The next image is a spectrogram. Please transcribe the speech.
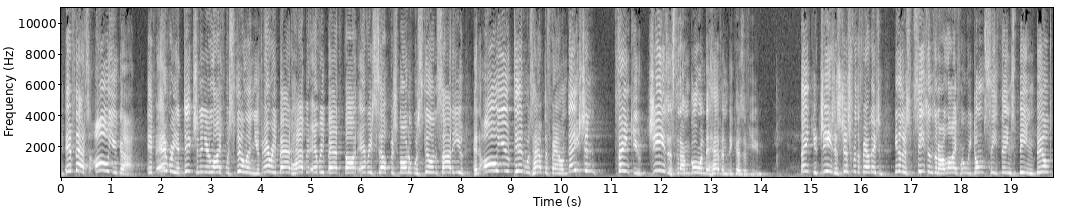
If that's all you got, if every addiction in your life was still in you, if every bad habit, every bad thought, every selfish motive was still inside of you, and all you did was have the foundation, Thank you, Jesus, that I'm going to heaven because of you. Thank you, Jesus, just for the foundation. You know, there's seasons in our life where we don't see things being built.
